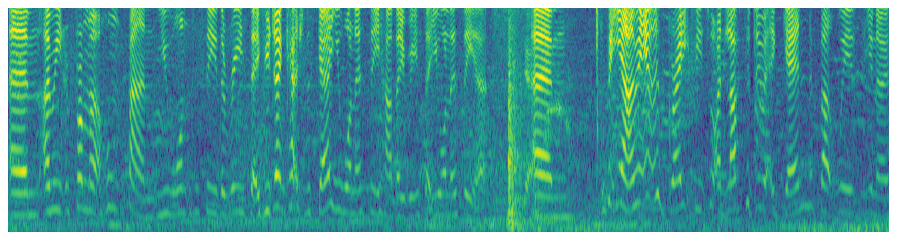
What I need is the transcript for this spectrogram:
Um, I mean, from a haunt fan, you want to see the reset. If you don't catch the scare, you want to see how they reset. You want to see it. Um, but yeah, I mean, it was great, beautiful. I'd love to do it again, but with you know,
